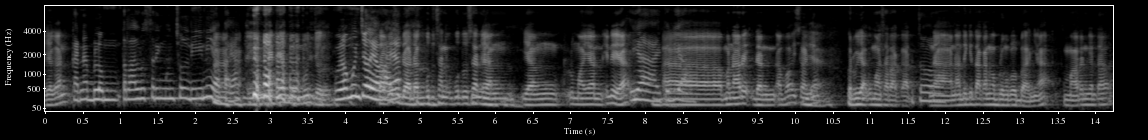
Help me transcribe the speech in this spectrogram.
ya kan? Karena belum terlalu sering muncul di ini ya Pak ya. Di media belum muncul. Belum muncul ya Pak Tapi ya. sudah ada keputusan-keputusan yang yang lumayan ini ya, Iya, itu dia. eh, menarik dan apa istilahnya berpihak ke masyarakat. Betul. Nah, nanti kita akan ngobrol-ngobrol banyak. Kemarin kita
